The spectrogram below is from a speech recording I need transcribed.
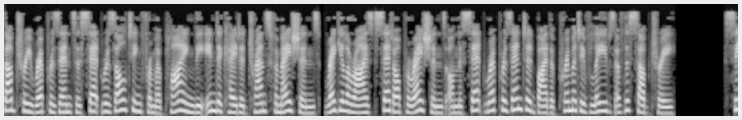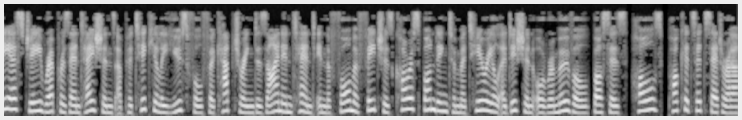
subtree represents a set resulting from applying the indicated transformations, regularized set operations on the set represented by the primitive leaves of the subtree. CSG representations are particularly useful for capturing design intent in the form of features corresponding to material addition or removal bosses, holes, pockets etc.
